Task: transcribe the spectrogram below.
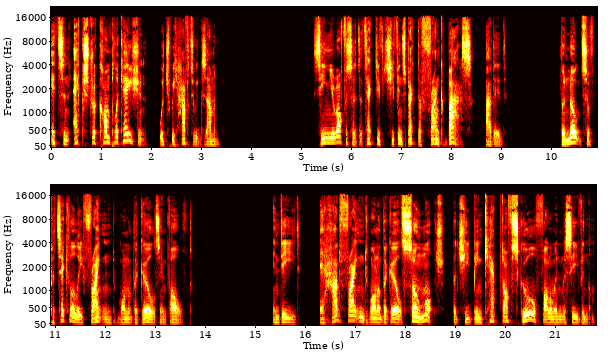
It's an extra complication which we have to examine. Senior Officer Detective Chief Inspector Frank Bass added, The notes have particularly frightened one of the girls involved. Indeed, it had frightened one of the girls so much that she'd been kept off school following receiving them,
